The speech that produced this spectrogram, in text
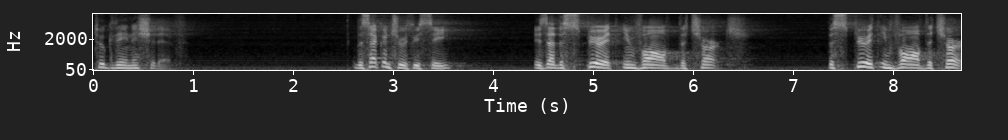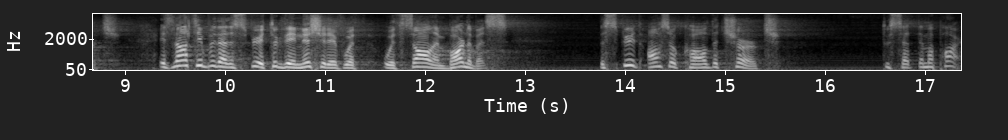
took the initiative. The second truth we see is that the Spirit involved the church. The Spirit involved the church. It's not simply that the Spirit took the initiative with, with Saul and Barnabas, the Spirit also called the church to set them apart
